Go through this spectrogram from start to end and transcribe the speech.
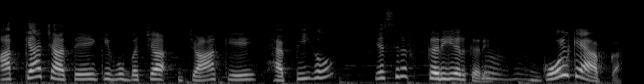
आप क्या चाहते हैं कि वो बच्चा जाके हैप्पी हो या सिर्फ़ करियर करे? गोल क्या है आपका?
